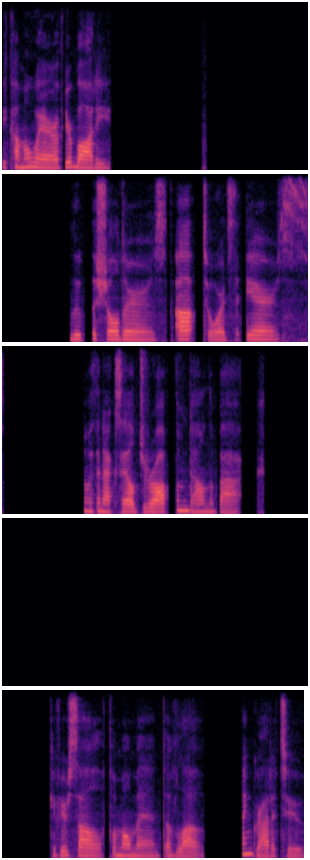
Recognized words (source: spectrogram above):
Become aware of your body Loop the shoulders up towards the ears. And with an exhale, drop them down the back. Give yourself a moment of love and gratitude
